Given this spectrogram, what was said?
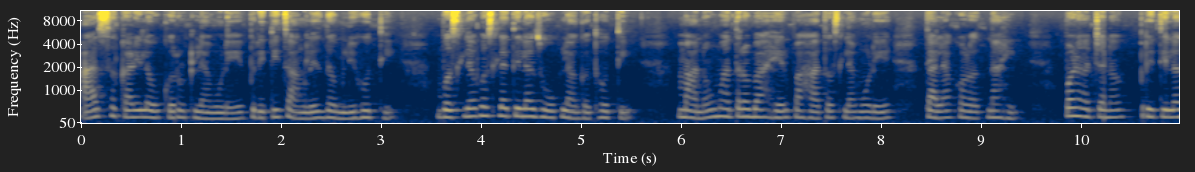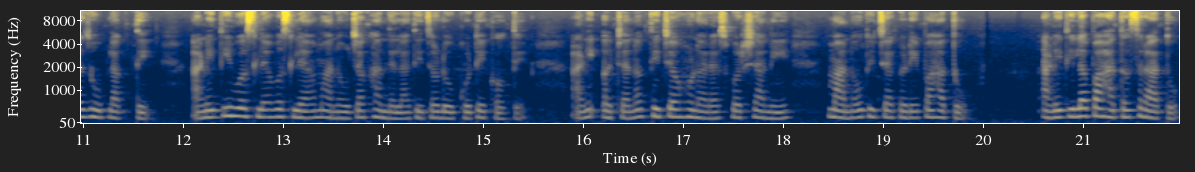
आज सकाळी लवकर उठल्यामुळे प्रीती चांगलीच दमली होती. बसल्या बसल्या तिला झोप लागत होती. मानव मात्र बाहेर पाहत असल्यामुळे त्याला कळत नाही, पण अचानक प्रीतीला झोप लागते आणि ती बसल्या बसल्या मानवच्या खांद्याला तिचं डोकं टेकवते आणि अचानक तिच्या होणाऱ्या स्पर्शाने मानव तिच्याकडे पाहतो आणि तिला पाहतच राहतो.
